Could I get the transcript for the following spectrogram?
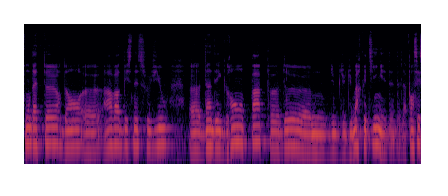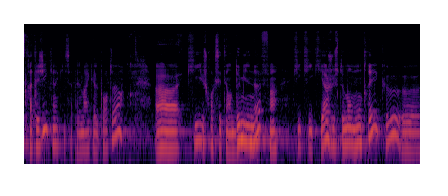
fondateur dans euh, Harvard Business Review euh, d'un des grands papes euh, du, marketing et de, la pensée stratégique, hein, qui s'appelle Michael Porter, qui, je crois que c'était en 2009, hein, qui, a justement montré que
